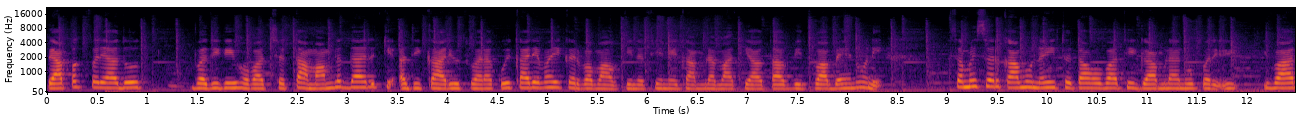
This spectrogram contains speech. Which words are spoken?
વ્યાપક ફરિયાદો વધી ગઈ હોવા છતાં મામલતદાર કે અધિકારીઓ દ્વારા કોઈ કાર્યવાહી કરવામાં આવતી નથી અને ગામડામાંથી આવતા વિધવા બહેનોને સમયસર કામો નહીં થતા હોવાથી ગામડાનો પરિવાર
